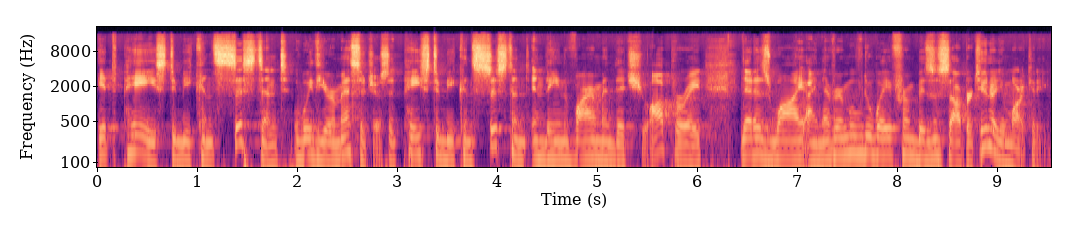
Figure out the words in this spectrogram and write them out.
it pays to be consistent with your messages. It pays to be consistent in the environment that you operate. That is why i never moved away from business opportunity marketing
